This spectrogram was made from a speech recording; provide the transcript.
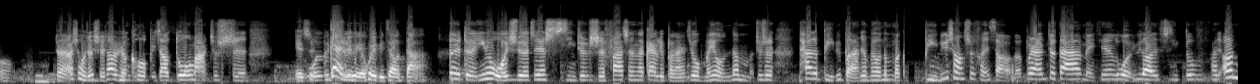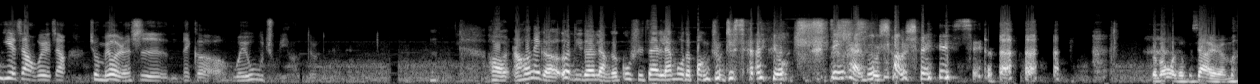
嗯，对，而且我觉得学校人口比较多嘛，就是也是概率也会比较大。对对，因为我一直觉得这件事情就是发生的概率本来就没有那么，就是它的比率本来就没有那么，比率上是很小的，不然就大家每天如果遇到的事情都发现，哦，你也这样，我也这样，就没有人是那个唯物主义了，对不对？嗯，好，然后那个恶迪的两个故事在 Lemo 的帮助之下，有精彩度上升一些。怎么我就不吓人吗？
